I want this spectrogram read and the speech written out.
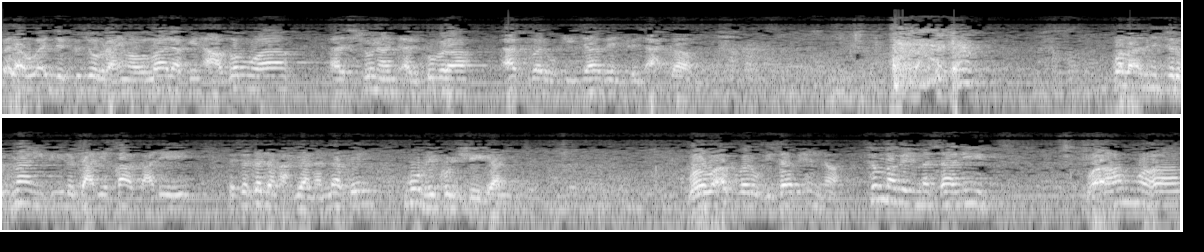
فله عدة كتب رحمه الله لكن أعظمها السنن الكبرى أكبر كتاب في الأحكام. والله ابن التركماني في له تعليقات عليه يتكلم أحيانا لكن مو في كل شيء يعني. وهو أكبر كتاب إنا ثم بالمسانيد وأهمها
